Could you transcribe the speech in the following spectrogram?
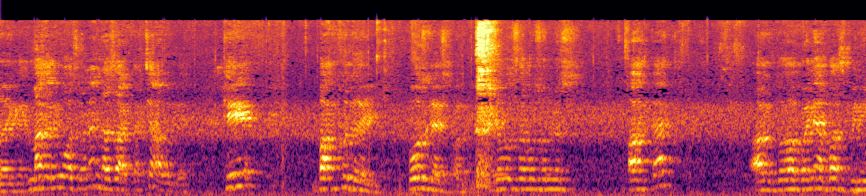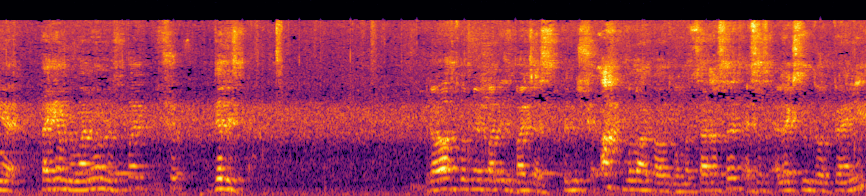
लगित मगर यह वन नजाकत अलग ठीक बाखुदाई पोज जबल साहब वोनस कत अख दह बनिया बस बनिया तगम वन दिल रात को मे पस बचस तमिस मुलाकात गोमत सरस सर इलेक्शन दो ट्रेनिंग।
